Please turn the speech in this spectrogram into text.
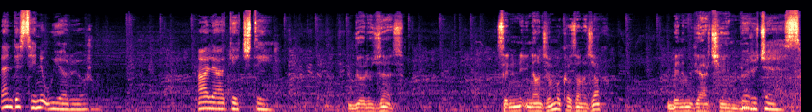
Ben de seni uyarıyorum. Hala geç değil. Göreceğiz. Senin inancın mı kazanacak? Benim gerçeğim mi? Göreceğiz.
